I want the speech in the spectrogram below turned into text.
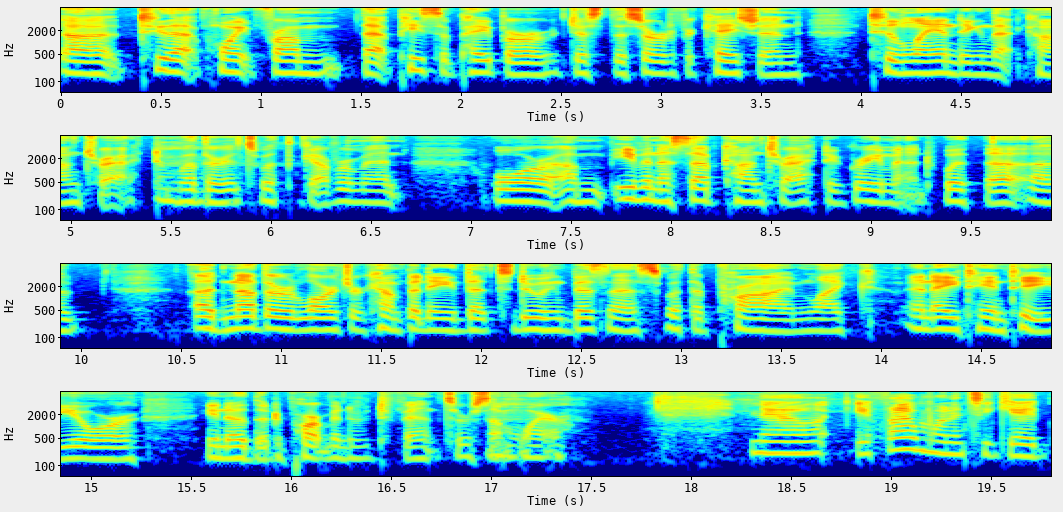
Uh, to that point from that piece of paper, just the certification, to landing that contract, whether it's with the government or um, even a subcontract agreement with a, a another larger company that's doing business with a prime like an AT&T or you know the Department of Defense or somewhere. Now, if I wanted to get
